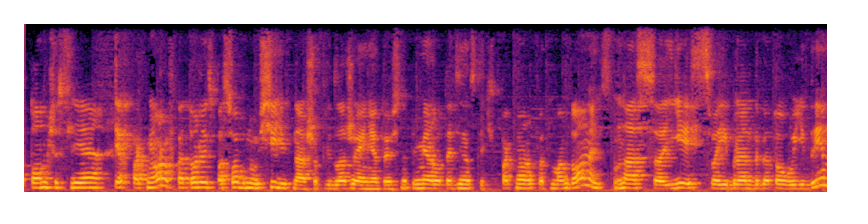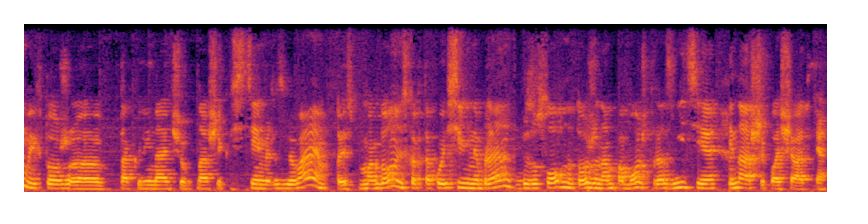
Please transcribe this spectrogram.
в том числе тех партнеров, которые способны усилить наше предложение. То есть, например, вот один из таких партнеров — это Макдональдс. У нас э, есть свои бренды готовой еды, мы их тоже так или иначе в нашей экосистеме развиваем. То есть Макдональдс как такой сильный бренд, безусловно, тоже нам поможет в развитии и нашей площадки.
